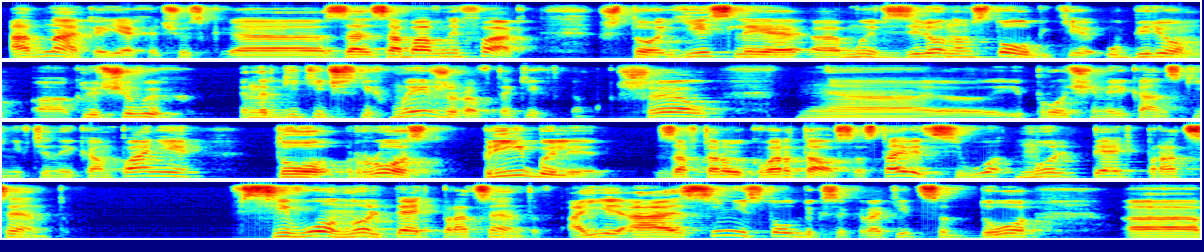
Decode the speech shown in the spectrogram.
однако я хочу э, за, забавный факт, что если э, мы в зеленом столбике уберем э, ключевых энергетических мейджеров, таких как Shell, и прочие американские нефтяные компании, то рост прибыли за второй квартал составит всего 0,5%. Всего 0,5%. А, а синий столбик сократится до э,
